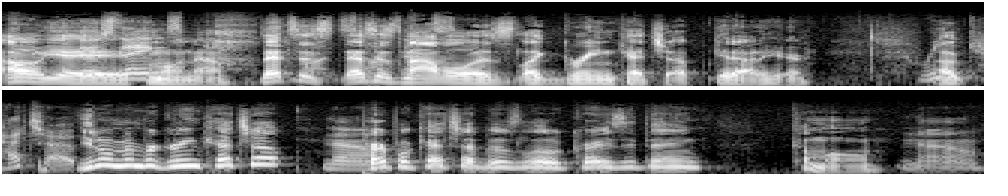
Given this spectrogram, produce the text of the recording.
Oh yeah, yeah, Those yeah. Come things? on now. Oh, That's his. that's his novel as like green ketchup. Get out of here. Green Uh, ketchup. You don't remember green ketchup? No. Purple ketchup. Those little crazy things. Come on. no.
